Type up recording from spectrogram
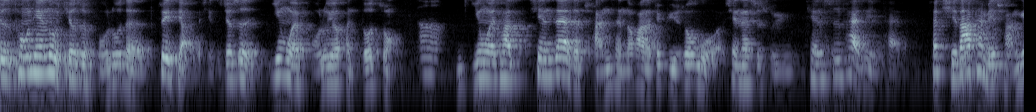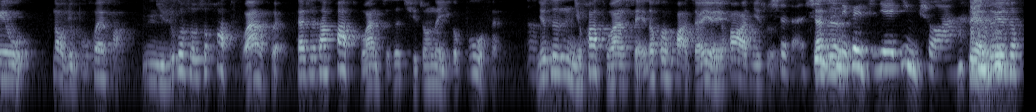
就是通天路就是福禄的最屌的形式，就是因为福禄有很多种，嗯，因为它现在的传承的话呢，就比如说我现在是属于天师派这一派的，像其他派没传给我，那我就不会画。你如果说是画图案会，但是它画图案只是其中的一个部分，嗯就是你画图案谁都会画，只要有画画技术，是的，甚至是你可以直接印刷。对，所以说，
